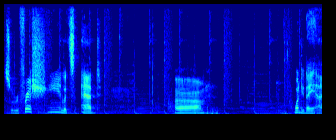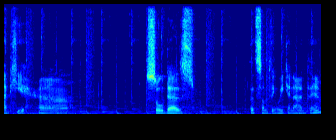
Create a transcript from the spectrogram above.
So refresh and let's add um, what did I add here? Uh, so does that's something we can add there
